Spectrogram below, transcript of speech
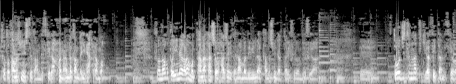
ちょっと楽しみにしてたんですけど、なんだかんだ言いながらも。そんなこと言いながらも棚橋を初めて生で見るのは楽しみだったりするんですが、えー、当日になって気がついたんですけど、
